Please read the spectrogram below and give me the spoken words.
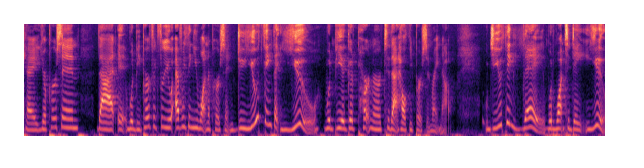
okay, your person that it would be perfect for you, everything you want in a person, do you think that you would be a good partner to that healthy person right now? Do you think they would want to date you?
